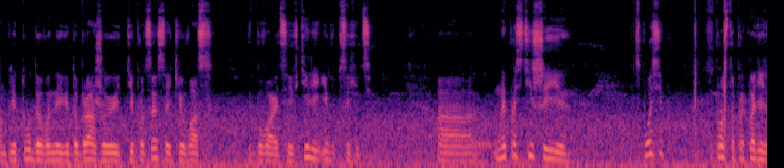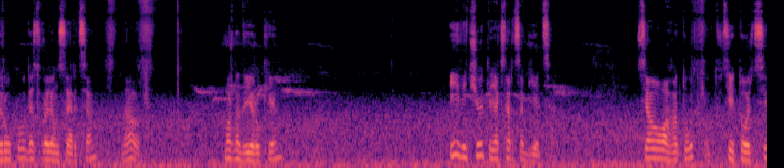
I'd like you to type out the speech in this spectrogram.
амплітуда, вони відображують ті процеси, які у вас відбуваються і в тілі, і в психіці. Найпростіший спосіб просто прикладіть руку десь в район серця. Да, от. Можна дві руки. І відчуйте, як серце б'ється. Вся увага тут, в цій точці.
